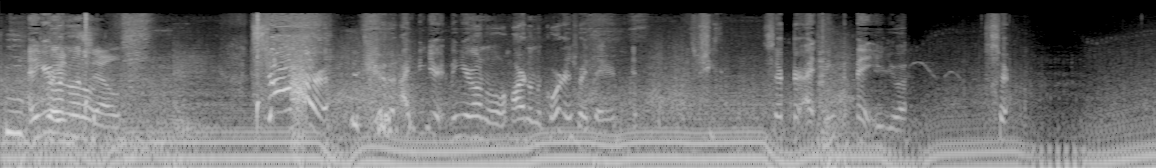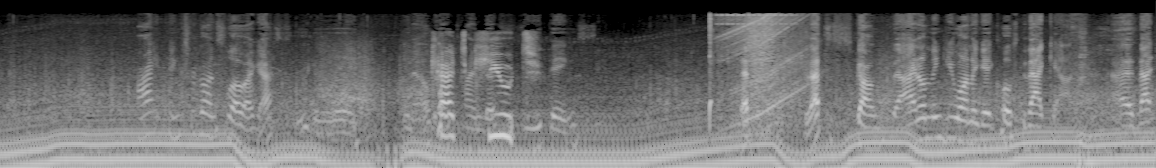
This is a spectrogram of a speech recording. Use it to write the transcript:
two I think you're brain little- cells. Sir! Dude, I think you're, I think you're going a little hard on the corners right there. She's, sir, I think that you, uh, sir. Alright, thanks for going slow, I guess. We can really, you know, Cat kinda cute. things. That's, that's a skunk. I don't think you want to get close to that cat. Uh, that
